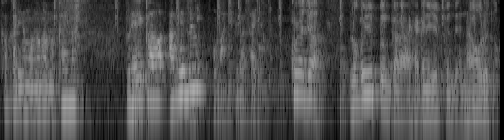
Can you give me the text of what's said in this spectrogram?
係の者が向かいます。ブレーカーを上げずにお待ちくださいとこれはじゃあ60分から120分で治るの？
